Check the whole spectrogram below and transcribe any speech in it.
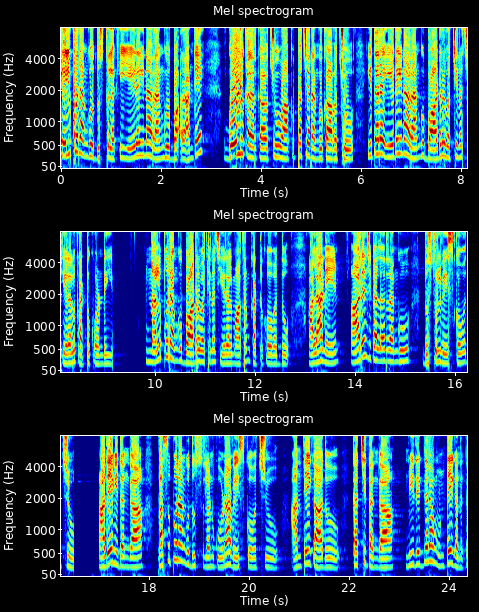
తెలుపు రంగు దుస్తులకి ఏదైనా రంగు అంటే గోల్డ్ కలర్ కావచ్చు ఆకుపచ్చ రంగు కావచ్చు ఇతర ఏదైనా రంగు బార్డర్ వచ్చిన చీరలు కట్టుకోండి. నలుపు రంగు బార్డర్ వచ్చిన చీరలు మాత్రం కట్టుకోవద్దు. అలానే ఆరెంజ్ కలర్ రంగు దుస్తులు వేసుకోవచ్చు. అదేవిధంగా పసుపు రంగు దుస్తులను కూడా వేసుకోవచ్చు. అంతేకాదు ఖచ్చితంగా మీ దగ్గర ఉంటే గనుక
